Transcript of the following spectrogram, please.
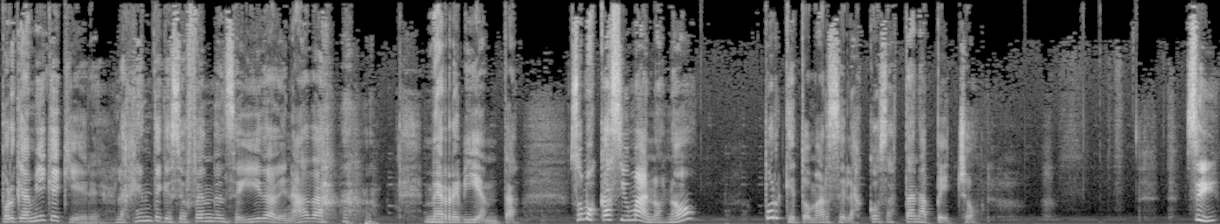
Porque a mí, ¿qué quiere? La gente que se ofende enseguida de nada me revienta. Somos casi humanos, ¿no? ¿Por qué tomarse las cosas tan a pecho? Sí.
